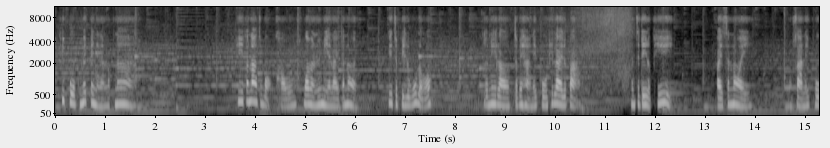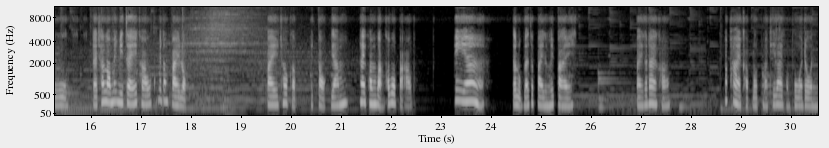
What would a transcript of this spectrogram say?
พี่ภูเขาไม่เป็นอย่างนั้นหรอกหน้า ก็น่าจะบอกเขาว่ามันไม่มีอะไรก็หน่อย พี่จะไปรู้เหรอ แล้วนี่เราจะไปหาในโพที่ไร่หรือเปล่า มันจะดีหรอพี่ ไปซะหน่อยสงสารในโพแต่ถ้าเราไม่มีใจให้เขาก็ไม่ต้องไปหรอก ไปเท่ากับไปตอกย้ำให้ความหวังเขาเปล่าๆพี่อะสรุปแล้วจะไปหรือไม่ไป ไปก็ได้ครับพระพายขับรถมาที่ไร่ของภูวดล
